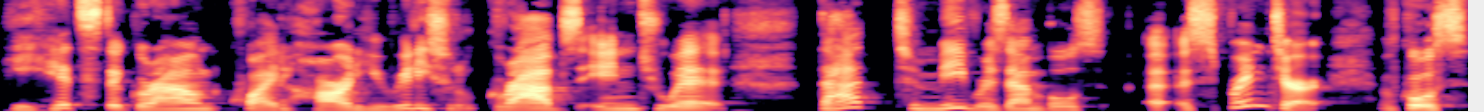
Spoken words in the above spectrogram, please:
he hits the ground quite hard, he really sort of grabs into it. That to me resembles a, a sprinter. Of course,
